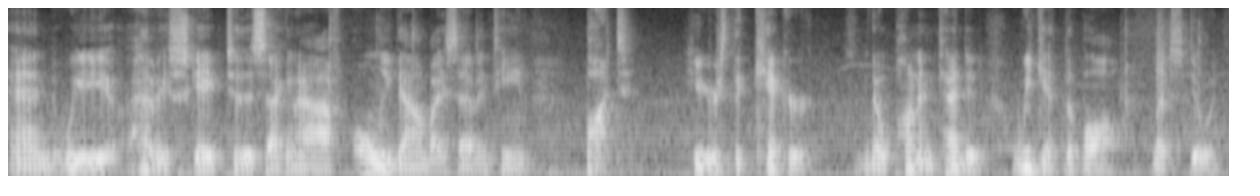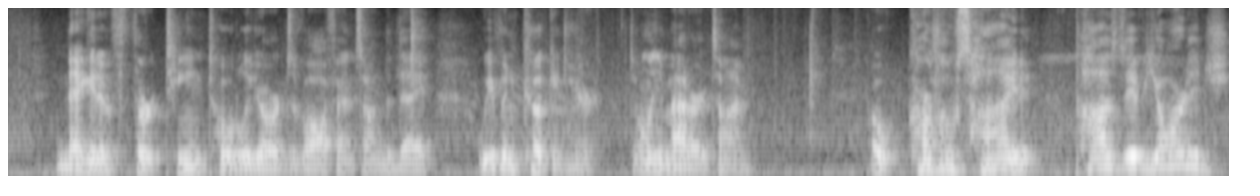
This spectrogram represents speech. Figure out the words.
And we have escaped to the second half, only down by 17. But here's the kicker. No pun intended. We get the ball. Let's do it. Negative 13 total yards of offense on the day. We've been cooking here. It's only a matter of time. Oh, Carlos Hyde. Positive yardage.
